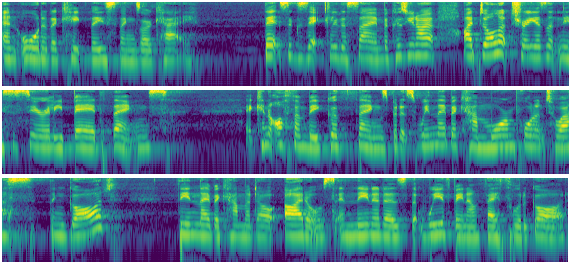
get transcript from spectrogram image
in order to keep these things okay. That's exactly the same because, you know, idolatry isn't necessarily bad things. It can often be good things, but it's when they become more important to us than God then they become idols, and then it is that we've been unfaithful to God.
